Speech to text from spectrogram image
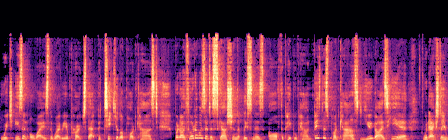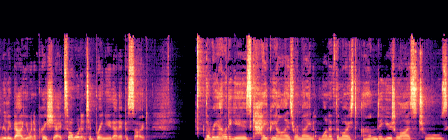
which isn't always the way we approach that particular podcast. But I thought it was a discussion that listeners of the People Powered Business podcast, you guys here, would actually really value and appreciate. So I wanted to bring you that episode. The reality is, KPIs remain one of the most underutilized tools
